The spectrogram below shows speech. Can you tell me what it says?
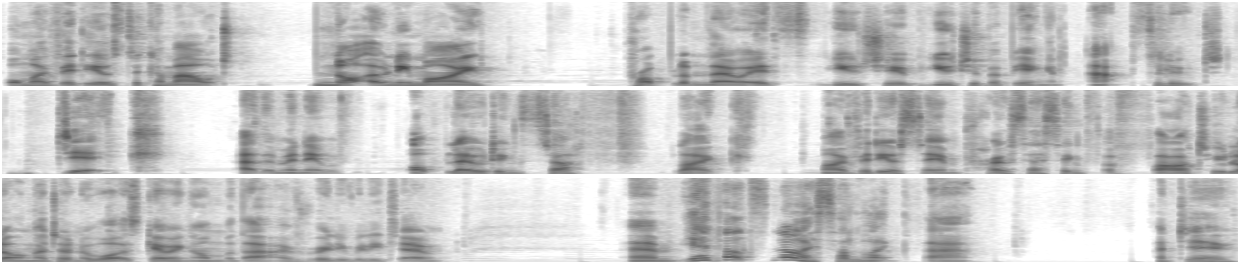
for my videos to come out. Not only my problem though, it's YouTube. YouTube are being an absolute dick at the minute with uploading stuff. Like my videos stay in processing for far too long. I don't know what is going on with that. I really, really don't. Um, yeah, that's nice. I like that. I do.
